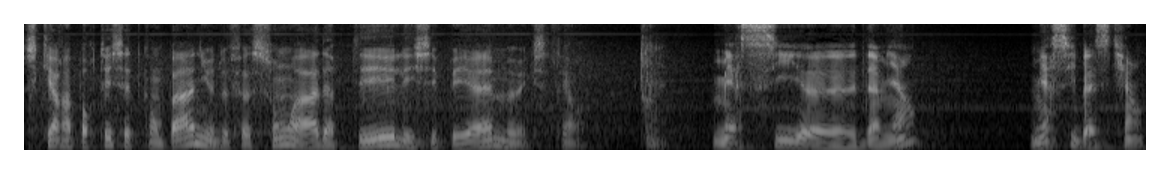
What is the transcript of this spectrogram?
ce qui a rapporté cette campagne de façon à adapter les CPM, etc. Merci euh, Damien, merci Bastien.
